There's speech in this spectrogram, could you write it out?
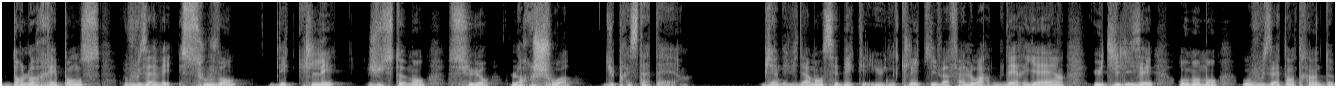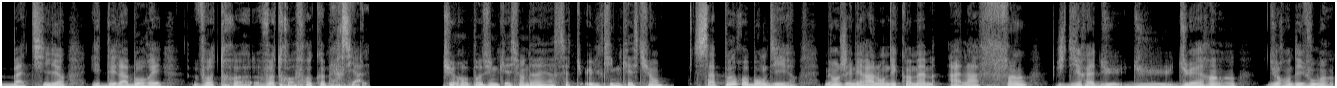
dans leurs réponses, vous avez souvent des clés justement sur leur choix du prestataire. Bien évidemment, c'est des- une clé qu'il va falloir derrière utiliser au moment où vous êtes en train de bâtir et d'élaborer votre, votre offre commerciale. Tu reposes une question derrière cette ultime question? Ça peut rebondir, mais en général, on est quand même à la fin, je dirais, du, du, du R1, hein, du rendez-vous 1.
